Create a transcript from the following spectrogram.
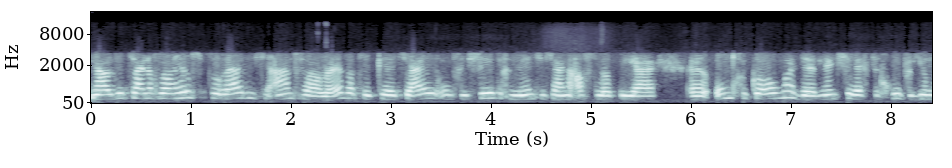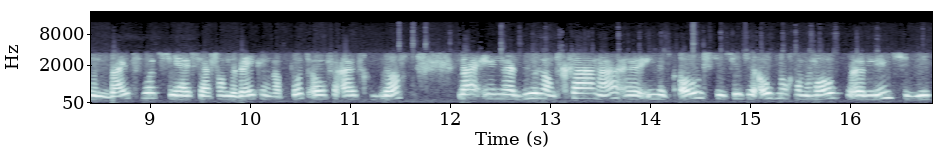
Nou, dit zijn nog wel heel sporadische aanvallen. Hè. Wat ik uh, zei, ongeveer 40 mensen zijn er afgelopen jaar uh, omgekomen. De mensenrechtengroep Human Rights Watch die heeft daar van de week een rapport over uitgebracht. Maar in uh, buurland Ghana, in het oosten, zitten ook nog een hoop mensen die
